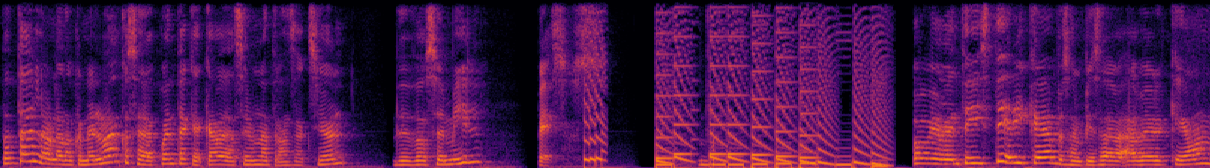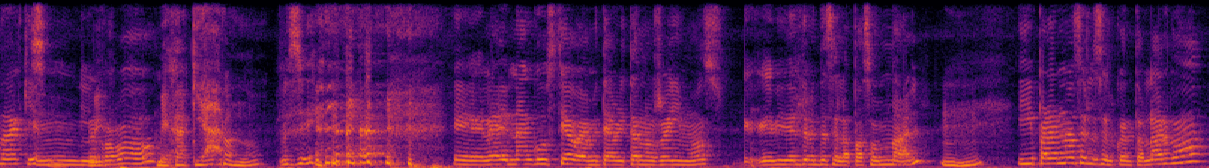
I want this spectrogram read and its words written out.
Total, hablando con el banco, se da cuenta que acaba de hacer una transacción de 12 mil pesos. Obviamente histérica, pues empieza a ver qué onda, quién Sí. le Me- robó. Me hackearon, ¿no? Sí. Eh, en angustia, obviamente ahorita nos reímos. Evidentemente se la pasó mal. Y para no hacerles el cuento largo,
